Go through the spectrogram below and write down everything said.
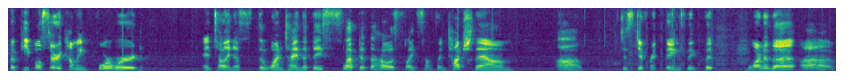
but people started coming forward and telling us the one time that they slept at the house, like something touched them, um, just different things. That, that one of the uh,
